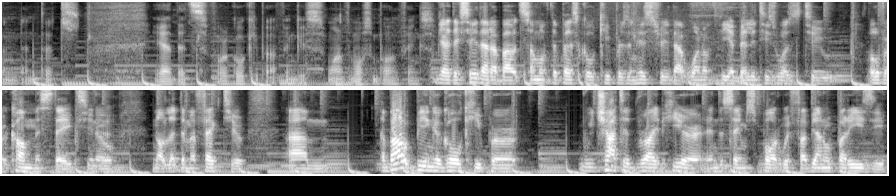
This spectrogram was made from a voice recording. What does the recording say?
and, and that's yeah that's for a goalkeeper I think is one of the most important things Yeah, they say that about some of the best goalkeepers in history. That one of the abilities was to overcome mistakes. You know, Yeah. not let them affect you. Um, about being a goalkeeper, we chatted right here in the same spot with Fabiano Parisi,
